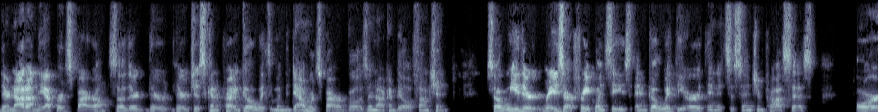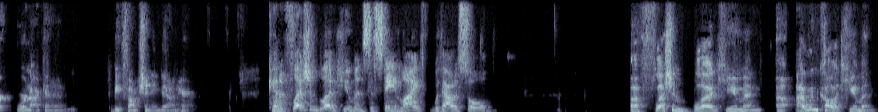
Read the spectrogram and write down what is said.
they're not on the upward spiral, so they're they're they're just going to probably go with when the downward spiral goes. They're not going to be able to function. So we either raise our frequencies and go with the earth in its ascension process, or we're not going to be functioning down here. can a flesh and blood human sustain life without a soul A flesh and blood human, uh, I wouldn't call it human.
